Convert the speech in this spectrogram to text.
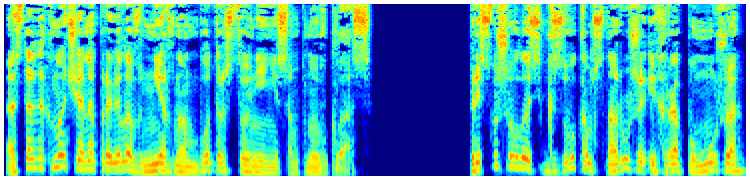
Остаток ночи она провела в нервном бодрствовании, не сомкнув глаз. Прислушивалась к звукам снаружи и храпу мужа,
